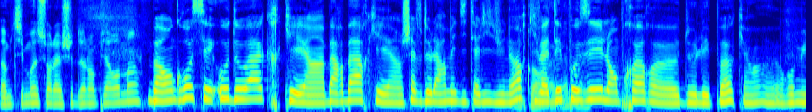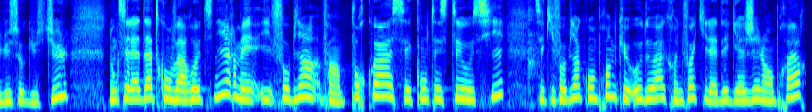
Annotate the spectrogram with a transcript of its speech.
un petit mot sur la chute de l'Empire romain Bah, en gros, c'est Odoacre, qui est un barbare, qui est un chef de l'armée d'Italie du Nord, Encore qui va déposer l'empereur euh, de l'époque, hein, euh, Romulus Augustule. Donc, c'est la date qu'on va retenir, mais il faut bien. Enfin, pourquoi c'est contesté aussi C'est qu'il faut bien comprendre que Odoacre, une fois qu'il a dégagé l'empereur,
